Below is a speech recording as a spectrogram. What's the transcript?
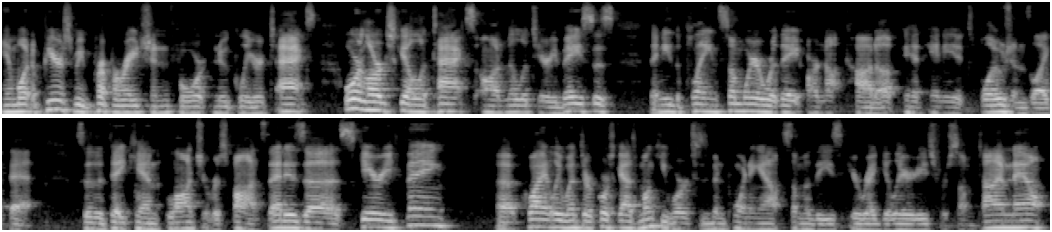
in what appears to be preparation for nuclear attacks or large scale attacks on military bases. They need the planes somewhere where they are not caught up in any explosions like that so that they can launch a response. That is a scary thing. Uh, quietly went there. Of course, guys, MonkeyWerx has been pointing out some of these irregularities for some time now.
